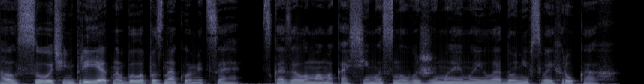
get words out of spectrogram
«Алсу, очень приятно было познакомиться», — сказала мама Касима, снова сжимая мои ладони в своих руках.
